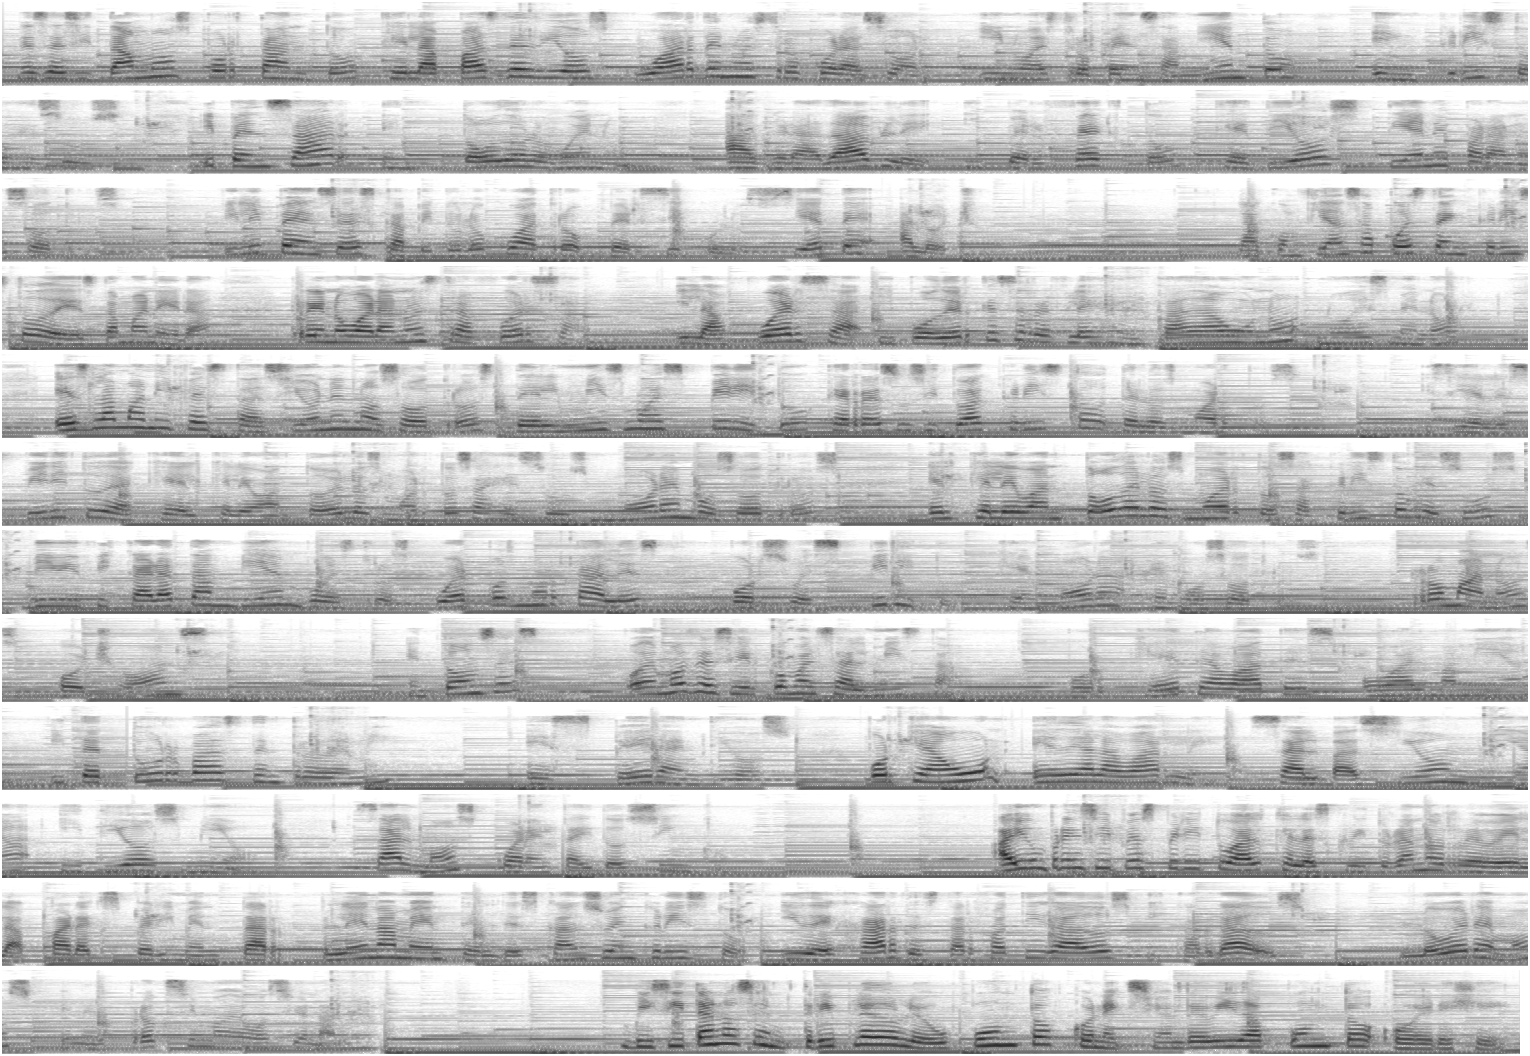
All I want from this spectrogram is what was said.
Necesitamos, por tanto, que la paz de Dios guarde nuestro corazón y nuestro pensamiento en Cristo Jesús y pensar en todo lo bueno, agradable y perfecto que Dios tiene para nosotros. Filipenses capítulo 4 versículos 7 al 8. La confianza puesta en Cristo de esta manera renovará nuestra fuerza y la fuerza y poder que se refleja en cada uno no es menor. Es la manifestación en nosotros del mismo Espíritu que resucitó a Cristo de los muertos. Y si el espíritu de aquel que levantó de los muertos a Jesús mora en vosotros, el que levantó de los muertos a Cristo Jesús vivificará también vuestros cuerpos mortales por su espíritu que mora en vosotros. Romanos 8:11. Entonces, podemos decir como el salmista, ¿por qué te abates, oh alma mía, y te turbas dentro de mí? Espera en Dios porque aún he de alabarle, salvación mía y Dios mío. Salmos 42.5. Hay un principio espiritual que la escritura nos revela para experimentar plenamente el descanso en Cristo y dejar de estar fatigados y cargados. Lo veremos en el próximo devocional. Visítanos en www.conexiondevida.org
